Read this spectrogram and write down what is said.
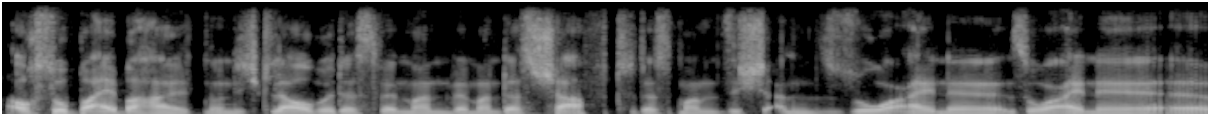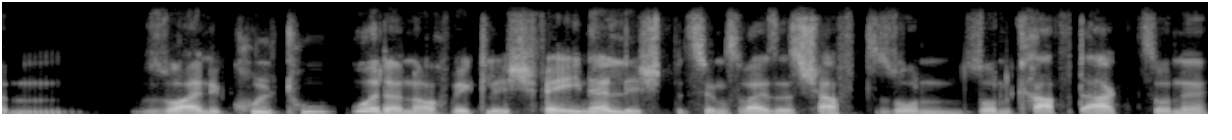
auch so beibehalten. Und ich glaube, dass wenn man, wenn man das schafft, dass man sich an so eine, so eine ähm, so eine Kultur dann auch wirklich verinnerlicht, beziehungsweise es schafft so ein, so ein Kraftakt, so eine,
